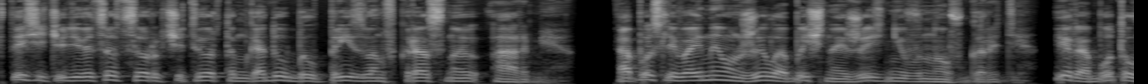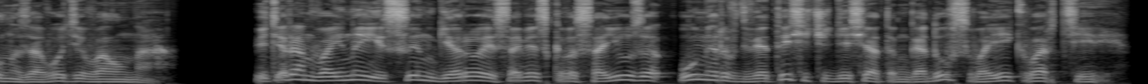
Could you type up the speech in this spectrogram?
в 1944 году был призван в Красную армию, а после войны он жил обычной жизнью в Новгороде и работал на заводе «Волна». Ветеран войны и сын героя Советского Союза умер в 2010 году в своей квартире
